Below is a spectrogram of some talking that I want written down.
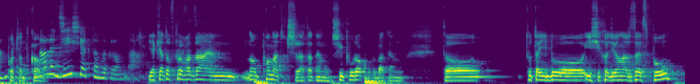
okay. początkowo. No ale dziś jak to wygląda? Jak ja to wprowadzałem no, ponad 3 lata temu, 3,5 roku chyba temu, to tutaj było, jeśli chodzi o nasz zespół,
